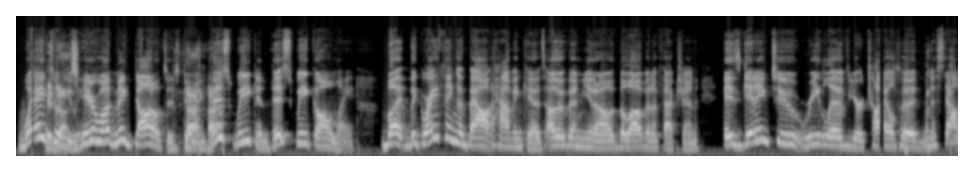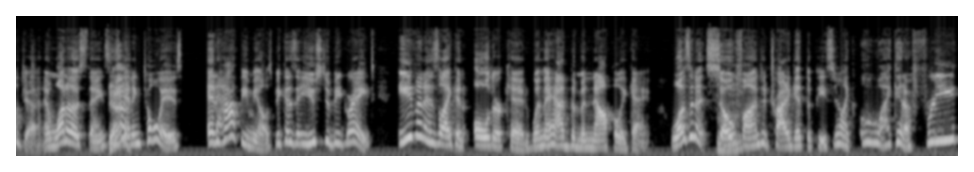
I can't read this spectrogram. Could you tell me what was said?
wait till you hear what McDonald's is doing this week and this week only. But the great thing about having kids, other than you know the love and affection, is getting to relive your childhood nostalgia. And one of those things yeah. is getting toys and Happy Meals because it used to be great even as like an older kid when they had the Monopoly game. Wasn't it so mm-hmm. fun to try to get the piece? And you're like, oh, I get a free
